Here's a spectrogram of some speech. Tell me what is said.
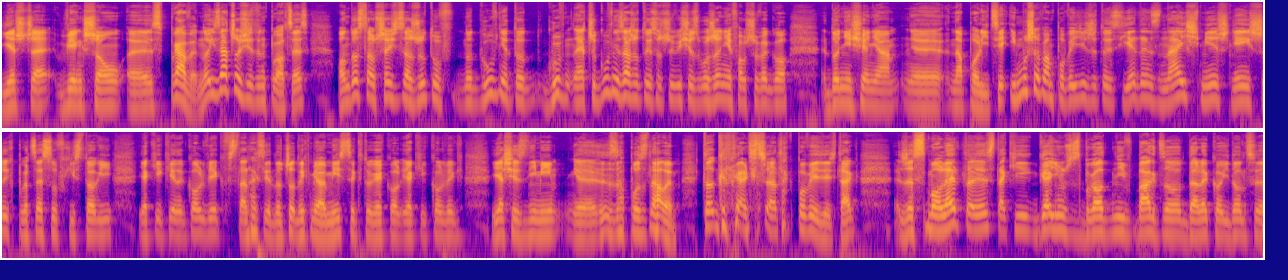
jeszcze większą e, sprawę. No i zaczął się ten proces. On dostał sześć zarzutów. No głównie to, główny, znaczy główny zarzut to jest oczywiście złożenie fałszywego doniesienia e, na policję. I muszę wam powiedzieć, że to jest jeden z najśmieszniejszych procesów w historii, jakie kiedykolwiek w Stanach Zjednoczonych miały miejsce, które jakiekolwiek ja się z nimi zapoznałem. To generalnie trzeba tak powiedzieć, tak? Że Smollett to jest taki geniusz zbrodni w bardzo daleko idący,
